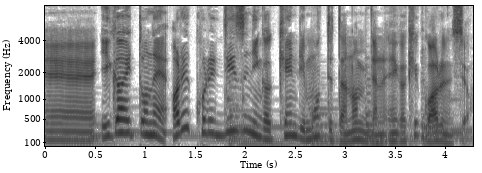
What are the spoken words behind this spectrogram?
えー、意外とね、あれ？これディズニーが権利持ってたの？みたいな映画結構あるんですよ。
